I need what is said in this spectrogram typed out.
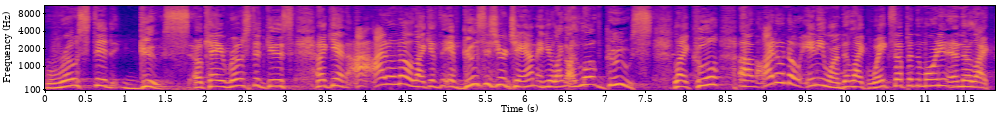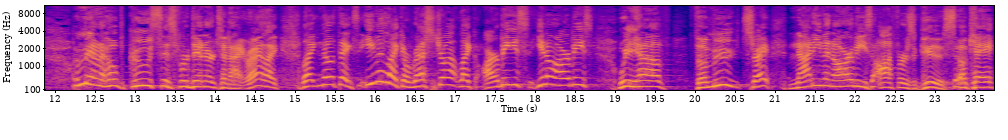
roasted goose, okay? Roasted goose. Again, I, I don't know, like if, if goose is your jam and you're like, I love goose, like cool. Um, I don't know anyone that like wakes up in the morning and they're like, oh, man, I hope goose is for dinner tonight, right? Like, like no thanks. Even like a restaurant like Arby's, you know Arby's? We have the meats, right? Not even Arby's offers goose, okay?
